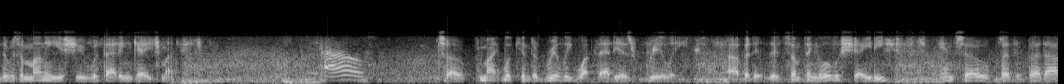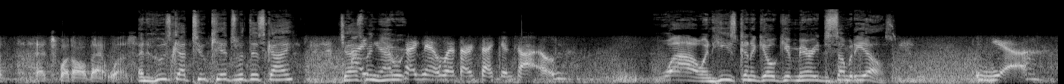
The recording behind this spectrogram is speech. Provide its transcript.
there was a money issue with that engagement. Oh. So you might look into really what that is, really. Uh, but it, it's something a little shady, and so, but but uh, that's what all that was. And who's got two kids with this guy? Jasmine, I do. you I'm were, pregnant with our second child. wow, and he's going to go get married to somebody else. Yeah.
